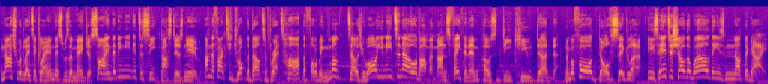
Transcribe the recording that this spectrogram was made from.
Nash would later claim this was a major sign that he needed to seek past his new, and the fact he dropped the belt to Bret Hart the following month tells you all you need to know about McMahon's faith in him post DQ dud. Number 4, Dolph Ziggler. He's here to show the world he's not the guy.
